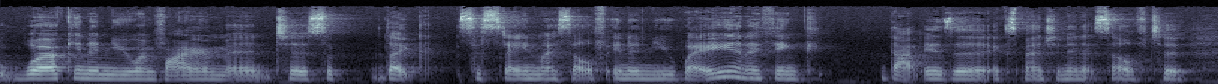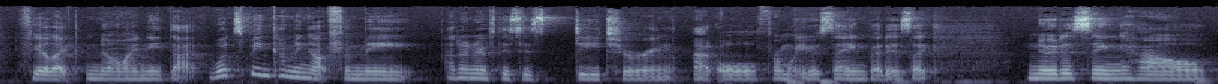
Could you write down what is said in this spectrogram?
work in a new environment to like sustain myself in a new way and i think that is a expansion in itself to feel like no i need that. What's been coming up for me i don't know if this is detouring at all from what you were saying but it's like noticing how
